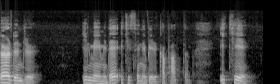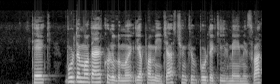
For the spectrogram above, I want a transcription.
dördüncü ilmeğimi de ikisini bir kapattım. 2 tek Burada model kurulumu yapamayacağız. Çünkü buradaki ilmeğimiz var.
